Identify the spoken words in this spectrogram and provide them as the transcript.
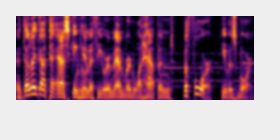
and then I got to asking him if he remembered what happened before he was born.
